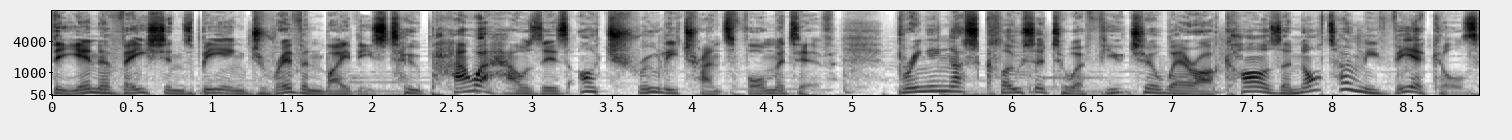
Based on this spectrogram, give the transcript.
The innovations being driven by these two powerhouses are truly transformative, bringing us closer to a future where our cars are not only vehicles,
